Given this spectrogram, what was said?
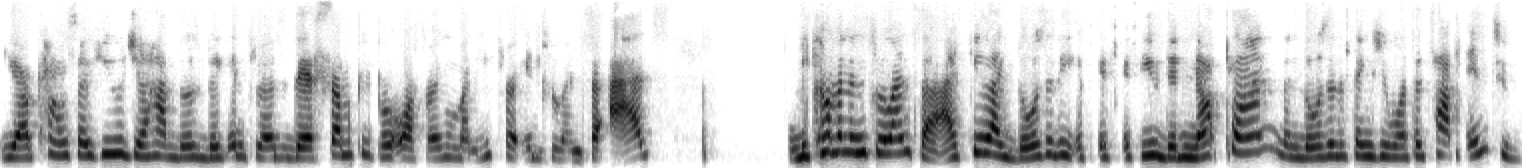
your accounts are huge. You have those big influencers. There's some people offering money for influencer ads. Become an influencer. I feel like those are the if, if, if you did not plan, then those are the things you want to tap into.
